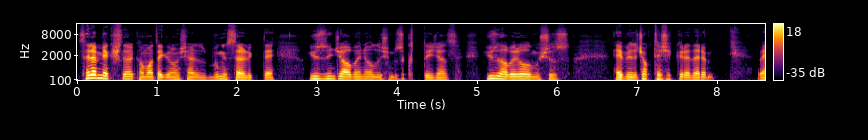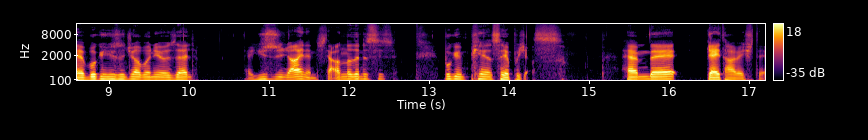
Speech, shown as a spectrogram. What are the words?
Selam yakışıklar kanalıma tekrar hoş geldiniz. Bugün sizlerle birlikte 100. abone oluşumuzu kutlayacağız. 100 abone olmuşuz. Hepinize çok teşekkür ederim. Ve bugün 100. aboneye özel ya 100. aynen işte anladınız siz. Bugün piyasa yapacağız. Hem de GTA 5'te.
